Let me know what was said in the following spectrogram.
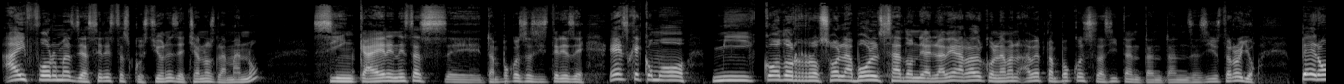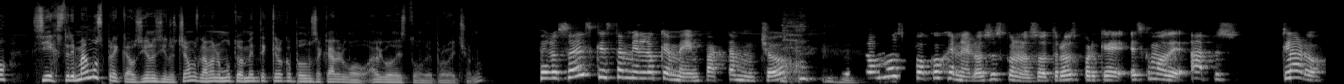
hay formas de hacer estas cuestiones, de echarnos la mano sin caer en estas, eh, tampoco esas histerias de, es que como mi codo rozó la bolsa donde la había agarrado con la mano, a ver, tampoco es así tan, tan, tan sencillo este rollo. Pero si extremamos precauciones y nos echamos la mano mutuamente, creo que podemos sacar algo, algo de esto de provecho, ¿no? Pero ¿sabes qué es también lo que me impacta mucho? Somos poco generosos con los otros porque es como de, ah, pues claro,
